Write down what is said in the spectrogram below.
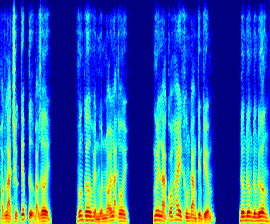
hoặc là trực tiếp tự bạo rơi. Vương cơ huyền muốn nói lại thôi ngươi là có hay không đang tìm kiếm? Đương đương đương đương.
